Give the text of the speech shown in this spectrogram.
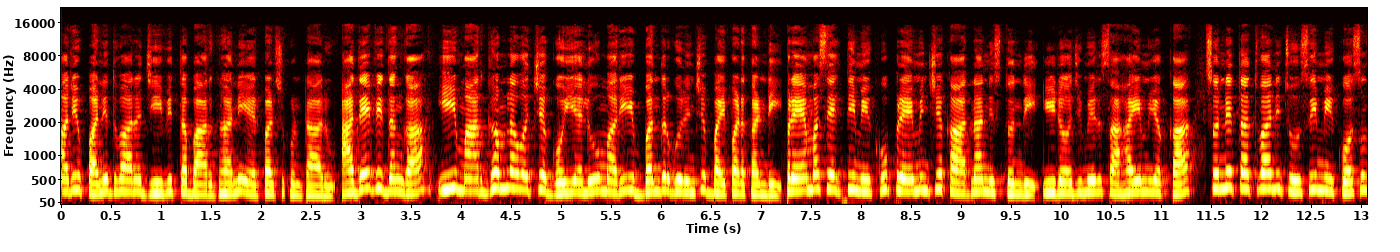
మరియు పని ద్వారా జీవిత మార్గాన్ని ఏర్పరచుకుంటారు? అదే విధంగా ఈ మార్గంలో వచ్చే గొయ్యలు మరియు ఇబ్బందుల గురించి భయపడకండి. ప్రేమ శక్తి మీకు ప్రేమించే కారణాన్ని ఇస్తుంది. ఈ రోజు మీరు సహాయం యొక్క సున్నితత్వాన్ని చూసి మీకోసం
